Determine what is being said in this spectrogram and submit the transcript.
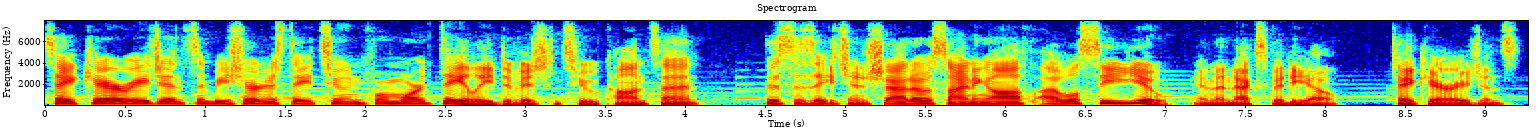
Take care agents and be sure to stay tuned for more daily Division 2 content. This is Agent Shadow signing off. I will see you in the next video. Take care, agents.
